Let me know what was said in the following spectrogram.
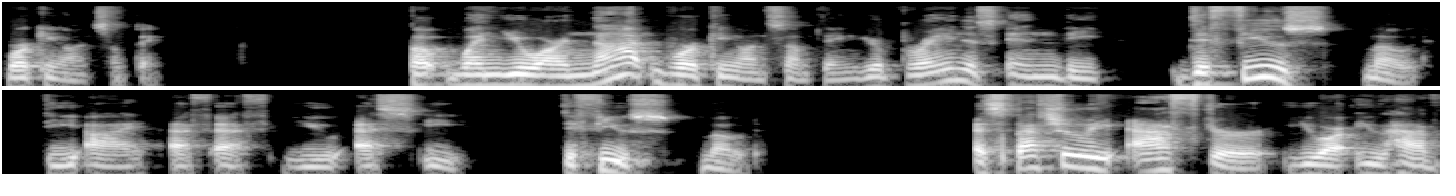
working on something. But when you are not working on something, your brain is in the diffuse mode, D I F F U S E, diffuse mode. Especially after you are you have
